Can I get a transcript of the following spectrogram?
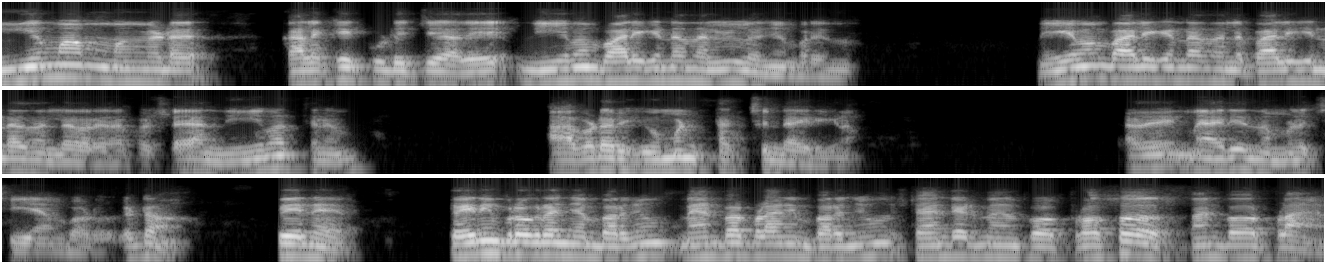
നിയമം നിയമങ്ങളുടെ കലക്കി കുടിച്ച് അതേ നിയമം പാലിക്കേണ്ടതെന്നല്ലല്ലോ ഞാൻ പറയുന്നത്. നിയമം പാലിക്കേണ്ടതെന്നല്ല പാലിക്കേണ്ടതെന്നല്ല പറയുന്നത്. പക്ഷെ ആ നിയമത്തിനും അവിടെ ഒരു ഹ്യൂമൻ ടച്ച് ഉണ്ടായിരിക്കണം. അതേ കാര്യം നമ്മൾ ചെയ്യാൻ പാടുള്ളൂ. കേട്ടോ? പിന്നെ ട്രെയിനിങ് പ്രോഗ്രാം ഞാൻ പറഞ്ഞു മാൻ പവർ പ്ലാനിങ് പറഞ്ഞു standard man power process man power plan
